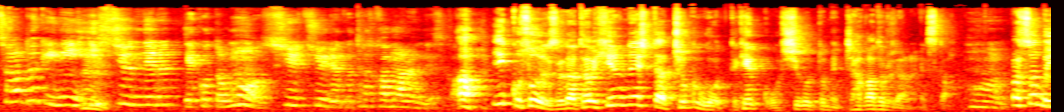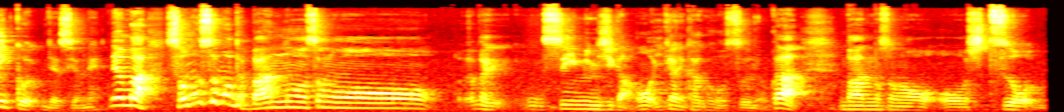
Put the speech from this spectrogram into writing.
その時にうん。一瞬寝るってことも集中力高まるんですか、あ一個そうですよ。だから多分昼寝した直後って結構仕事めっちゃはかどるじゃないですか。うんまあ、それも一個ですよね。でもまあそもそも晩のそのやっぱり睡眠時間をいかに確保するのか晩のそのお質を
